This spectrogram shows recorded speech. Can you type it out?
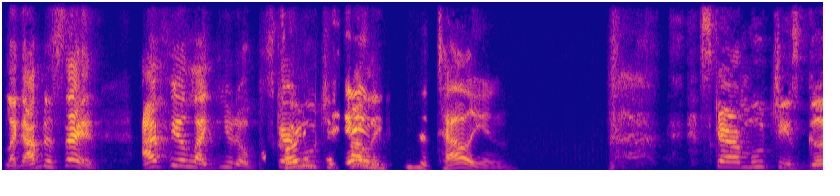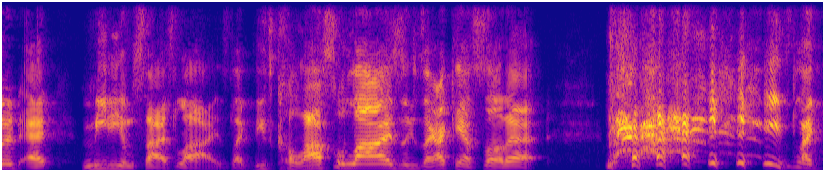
Like I'm just saying. I feel like you know Scaramucci probably he's Italian. Scaramucci is good at medium sized lies, like these colossal lies. He's like, I can't sell that. he's like,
